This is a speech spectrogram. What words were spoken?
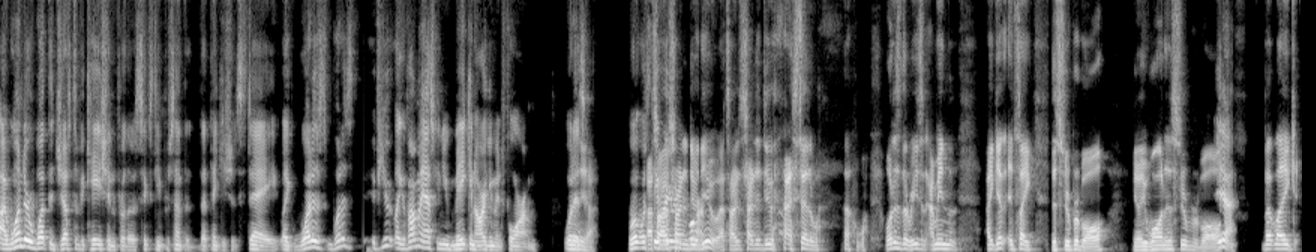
I wonder what the justification for those 16% that, that think you should stay. Like, what is, what is, if you like, if I'm asking you, make an argument for them, what is yeah. it? What, That's what I was trying to do with you. That's what I was trying to do. I said, what is the reason? I mean, I get it's like the Super Bowl, you know, he won a Super Bowl. Yeah. But like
